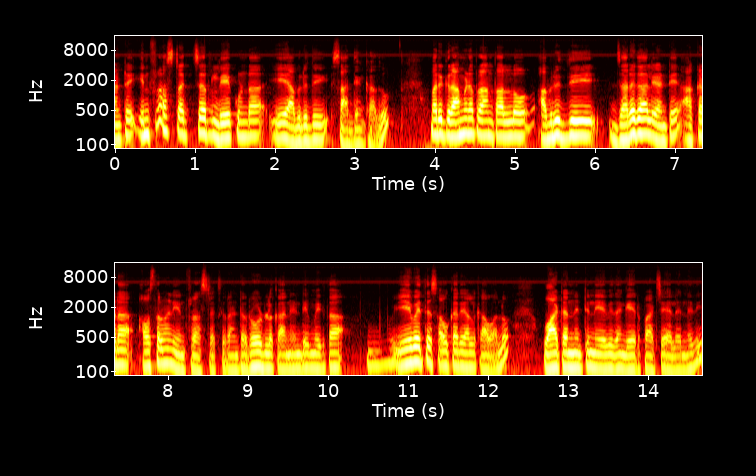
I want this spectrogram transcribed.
అంటే ఇన్ఫ్రాస్ట్రక్చర్ లేకుండా ఏ అభివృద్ధి సాధ్యం కాదు. మరి గ్రామీణ ప్రాంతాల్లో అభివృద్ధి జరగాలి అంటే అక్కడ అవసరమైన ఇన్ఫ్రాస్ట్రక్చర్ అంటే రోడ్లు కానివ్వండి మిగతా ఏవైతే సౌకర్యాలు కావాలో వాటన్నింటిని ఏ విధంగా ఏర్పాటు చేయాలనేది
